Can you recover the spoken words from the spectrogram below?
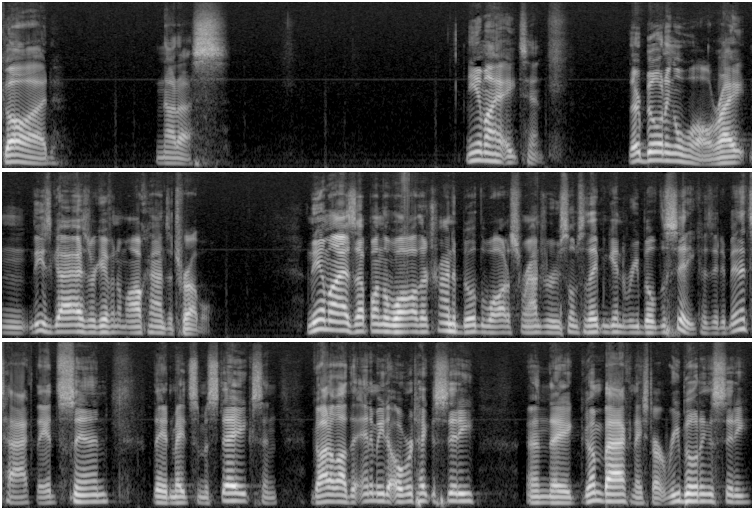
God, not us. Nehemiah 8:10 they're building a wall, right? And these guys are giving them all kinds of trouble. Nehemiah's up on the wall. They're trying to build the wall to surround Jerusalem so they begin to rebuild the city because it had been attacked. They had sinned. They had made some mistakes, and God allowed the enemy to overtake the city. And they come back and they start rebuilding the city.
